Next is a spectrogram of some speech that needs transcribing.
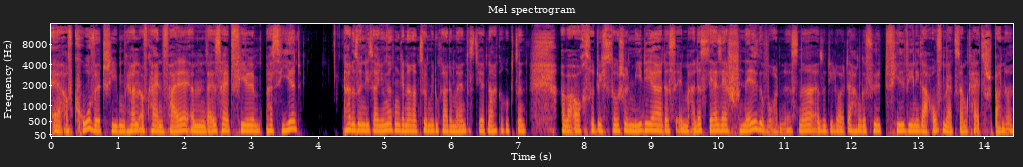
äh, auf Covid schieben kann, auf keinen Fall weil ähm, da ist halt viel passiert gerade so in dieser jüngeren Generation, wie du gerade meintest, die halt nachgerückt sind, aber auch so durch Social Media, dass eben alles sehr, sehr schnell geworden ist. Ne? Also die Leute haben gefühlt viel weniger Aufmerksamkeitsspanne,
